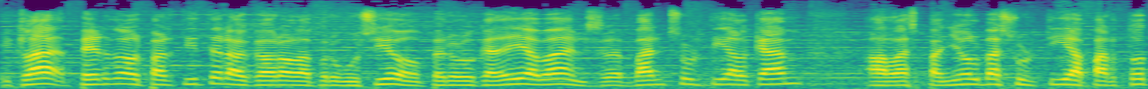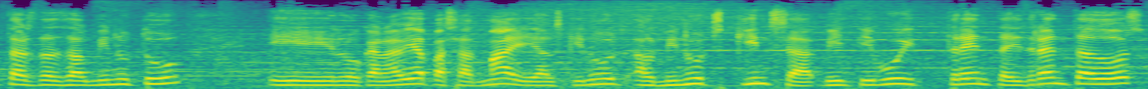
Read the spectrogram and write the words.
I clar, perdre el partit era caure a la promoció, però el que deia abans, van sortir al camp, l'Espanyol va sortir a per totes des del minut 1 i el que no havia passat mai, els minuts, els minuts 15, 28, 30 i 32,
